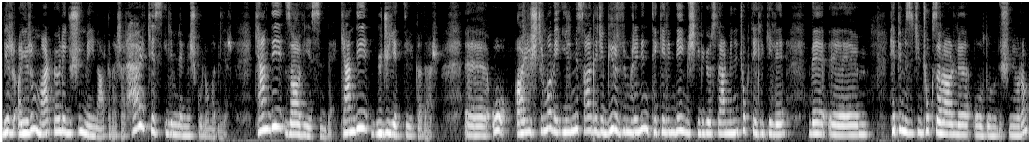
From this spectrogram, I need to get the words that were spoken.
bir ayrım var. Öyle düşünmeyin arkadaşlar. Herkes ilimle meşgul olabilir. Kendi zaviyesinde, kendi gücü yettiği kadar. E, o ayrıştırma ve ilmi sadece bir zümrenin tekelindeymiş gibi göstermenin çok tehlikeli ve e, hepimiz için çok zararlı olduğunu düşünüyorum.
